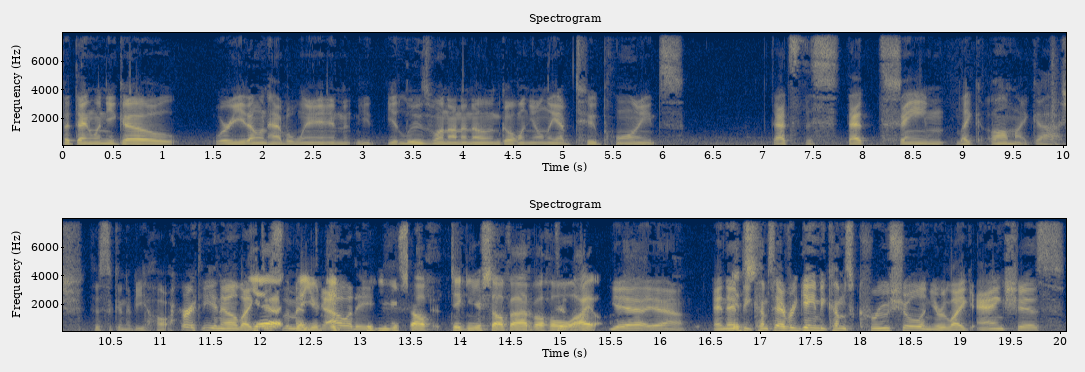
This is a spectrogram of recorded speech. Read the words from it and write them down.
but then when you go where you don't have a win, you, you lose one on an own goal, and you only have two points. That's this that same like oh my gosh this is going to be hard you know like yeah, just the mentality yeah, digging yourself digging yourself out of a hole I yeah yeah and then it becomes every game becomes crucial, and you're like anxious.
